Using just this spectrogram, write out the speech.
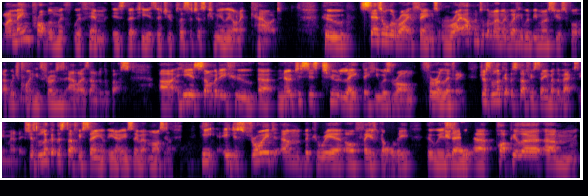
my main problem with with him is that he is a duplicitous, chameleonic coward who says all the right things right up until the moment where he would be most useful, at which point he throws his allies under the bus. Uh, he is somebody who uh, notices too late that he was wrong for a living. Just look at the stuff he's saying about the vaccine mandates. Just look at the stuff he's saying. You know, he's saying about masks. He he destroyed um, the career of Faith Goldy, who is a uh, popular um,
